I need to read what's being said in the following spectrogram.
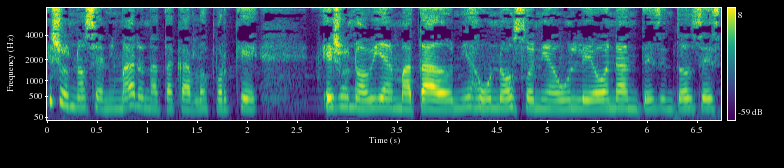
ellos no se animaron a atacarlos porque ellos no habían matado ni a un oso ni a un león antes, entonces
